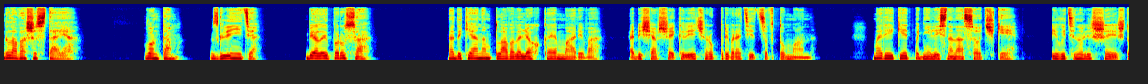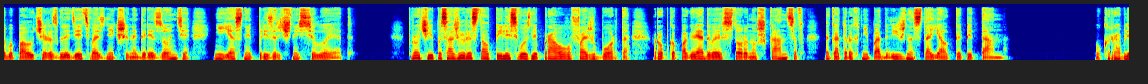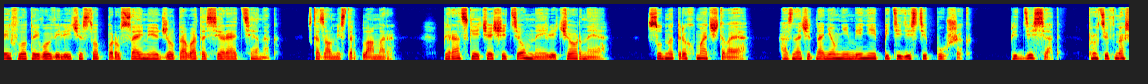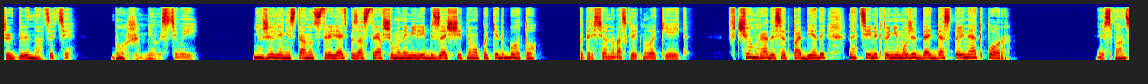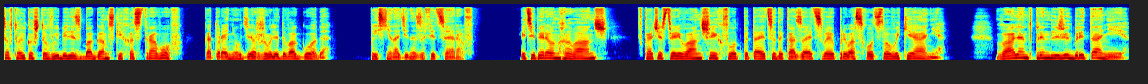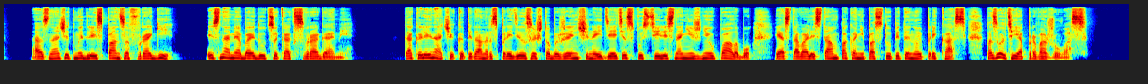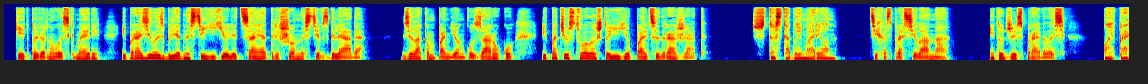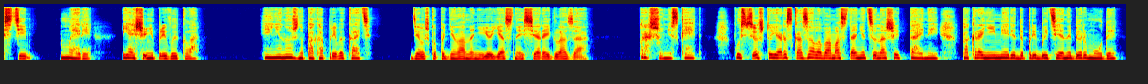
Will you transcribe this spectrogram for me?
Глава шестая. Вон там, взгляните. Белые паруса. Над океаном плавала легкая марево, обещавшая к вечеру превратиться в туман. Мэри и Кейт поднялись на носочки и вытянули шеи, чтобы получше разглядеть возникший на горизонте неясный призрачный силуэт. Прочие пассажиры столпились возле правого фальшборта, робко поглядывая в сторону шканцев, на которых неподвижно стоял капитан. «У кораблей флота Его Величества паруса имеют желтовато-серый оттенок», — сказал мистер Пламер. «Пиратские чаще темные или черные. Судно трехмачтовое, а значит, на нем не менее 50 пушек. 50 против наших 12. Боже милостивый». «Неужели они станут стрелять по застрявшему на мели беззащитному пакетботу?» — потрясенно воскликнула Кейт. «В чем радость от победы над теми, кто не может дать достойный отпор?» «Испанцев только что выбили с Багамских островов, которые они удерживали два года», — пояснил один из офицеров. «И теперь он реванш. В качестве реванша их флот пытается доказать свое превосходство в океане. Валент принадлежит Британии, а значит, мы для испанцев враги, и с нами обойдутся как с врагами. Так или иначе, капитан распорядился, чтобы женщины и дети спустились на нижнюю палубу и оставались там, пока не поступит иной приказ. Позвольте, я провожу вас». Кейт повернулась к Мэри и поразилась бледности ее лица и отрешенности взгляда. Взяла компаньонку за руку и почувствовала, что ее пальцы дрожат. «Что с тобой, Марион?» — тихо спросила она. И тут же исправилась. «Ой, прости, Мэри, я еще не привыкла». «И не нужно пока привыкать». Девушка подняла на нее ясные серые глаза. «Прошу, мисс Кейт, пусть все, что я рассказала вам, останется нашей тайной, по крайней мере, до прибытия на Бермуды.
